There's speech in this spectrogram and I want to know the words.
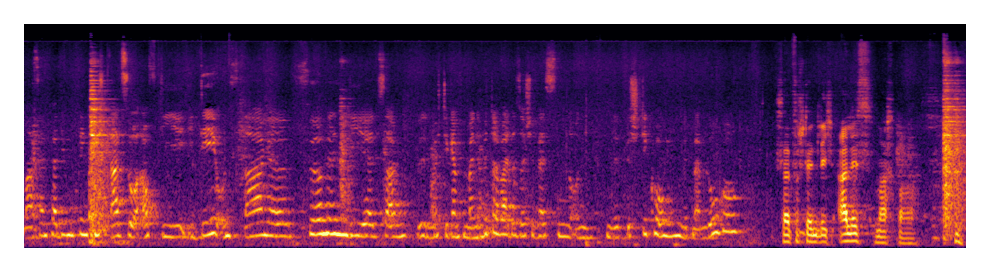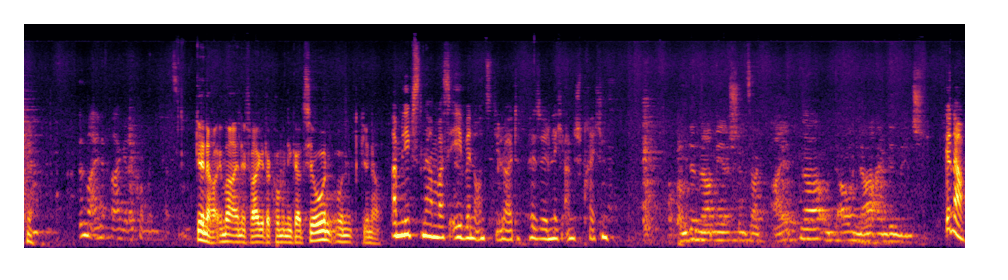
Maßanfertigung bringt mich gerade so auf die Idee und Frage, Firmen, die jetzt sagen, ich möchte gerne für meine Mitarbeiter solche Westen und eine Bestickung mit meinem Logo. Selbstverständlich alles machbar. Immer eine Frage der Kommunikation. Genau, immer eine Frage der Kommunikation und genau. Am liebsten haben wir es eh, wenn uns die Leute persönlich ansprechen. Wie der Name ja schon sagt, altnah und auch nah an den Menschen. Genau.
